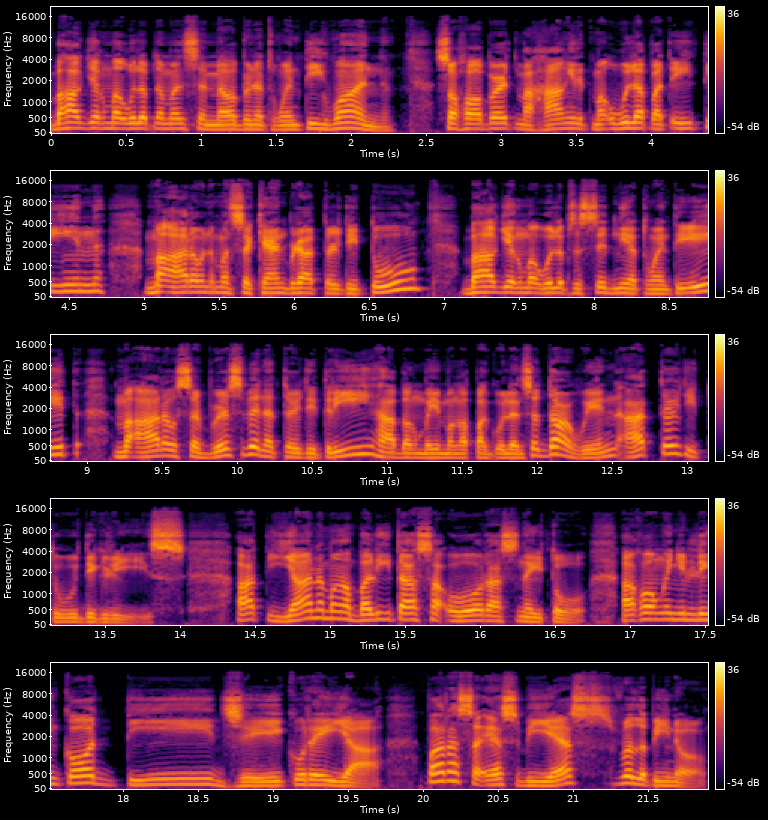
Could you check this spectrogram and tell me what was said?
Bahagyang maulap naman sa Melbourne at 21. Sa Hobart, mahangin at maulap at 18. Maaraw naman sa Canberra at 32. Bahagyang maulap sa Sydney at 28. Maaraw sa Brisbane at 33 habang may mga pag-ulan sa Darwin at 32 degrees. At yan ang mga balita sa oras na ito. Ako ang inyong lingkod, DJ Korea para sa SBS Filipino.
